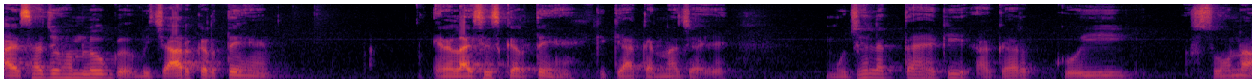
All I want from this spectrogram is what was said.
ऐसा जो हम लोग विचार करते हैं एनालिसिस करते हैं कि क्या करना चाहिए मुझे लगता है कि अगर कोई सोना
